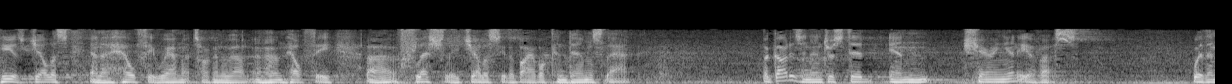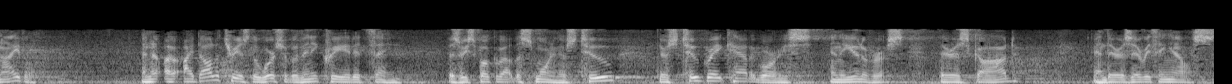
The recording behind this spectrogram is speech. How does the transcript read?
He is jealous in a healthy way. I'm not talking about an unhealthy, uh, fleshly jealousy. The Bible condemns that. But God isn't interested in sharing any of us with an idol. And uh, idolatry is the worship of any created thing. As we spoke about this morning, there's two, there's two great categories in the universe. There is God, and there is everything else.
